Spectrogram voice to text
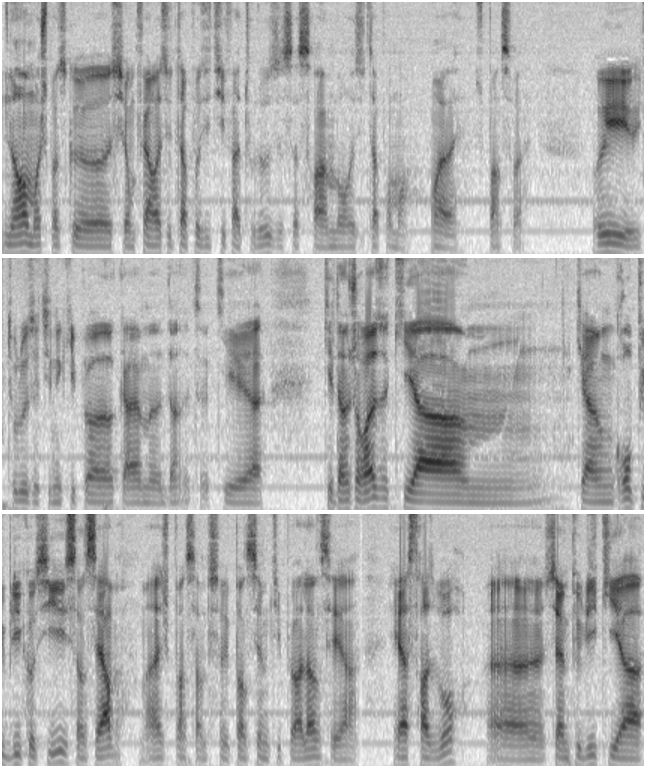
Non, moi je pense que si on fait un résultat positif à Toulouse, ça sera un bon résultat pour moi. Ouais, ouais je pense. Ouais. Oui, Toulouse est une équipe quand même qui est, qui est dangereuse, qui a, hum, qui a un gros public aussi, ils s'en servent. Je pense, ça me fait penser un petit peu à Lens et à, Strasbourg. Euh, c'est un public qui a,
